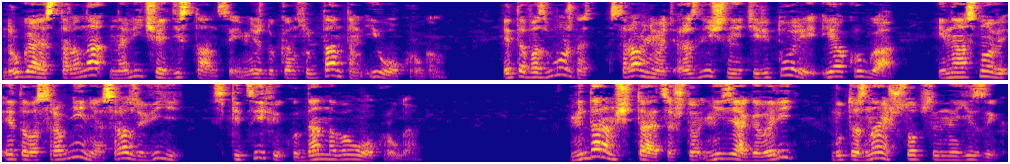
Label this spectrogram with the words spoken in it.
Другая сторона – наличие дистанции между консультантом и округом. Это возможность сравнивать различные территории и округа, и на основе этого сравнения сразу видеть специфику данного округа. Недаром считается, что нельзя говорить, будто знаешь собственный язык,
